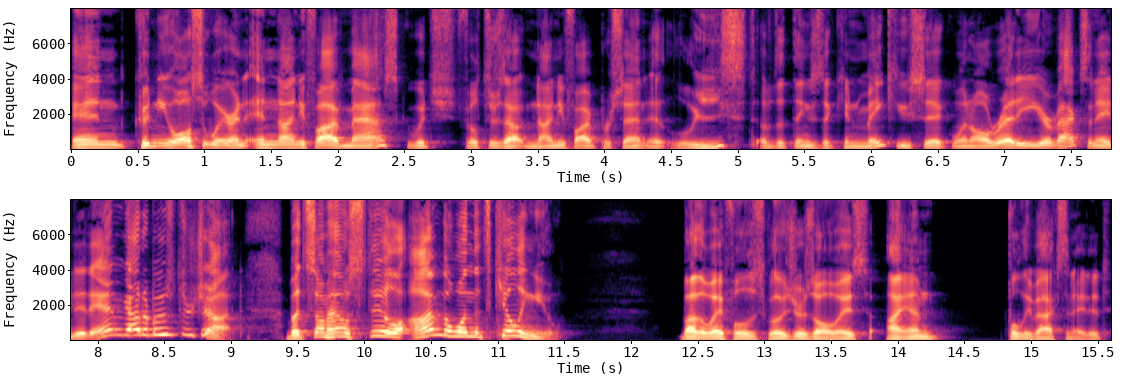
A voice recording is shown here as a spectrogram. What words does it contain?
and couldn't you also wear an N95 mask, which filters out 95% at least of the things that can make you sick when already you're vaccinated and got a booster shot? But somehow still, I'm the one that's killing you. By the way, full disclosure as always, I am fully vaccinated.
